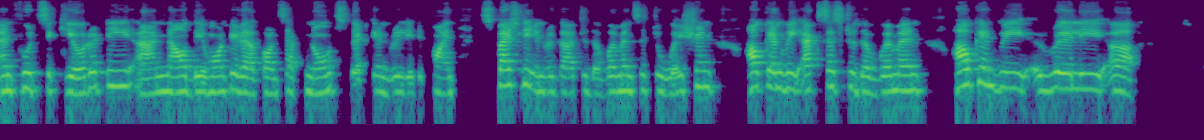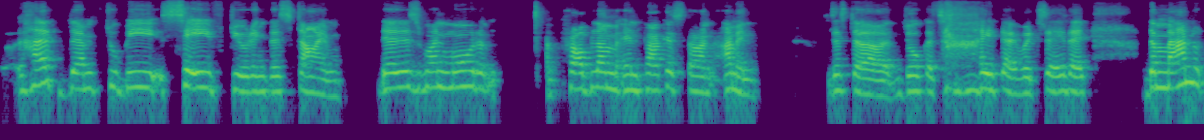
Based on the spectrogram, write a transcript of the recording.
and food security. And now they wanted a concept notes that can really define, especially in regard to the women's situation, How can we access to the women? How can we really uh, help them to be safe during this time? There is one more problem in Pakistan. I mean, just a joke aside, I would say that the man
